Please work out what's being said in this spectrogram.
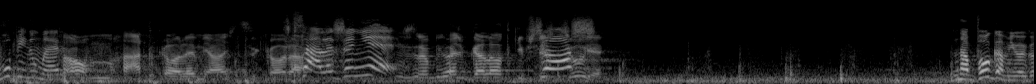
głupi numer... O matko, ale miałaś cykora. Wcale, że nie! Zrobiłaś w galotki, przecież Josh! czuję. Na Boga miłego,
